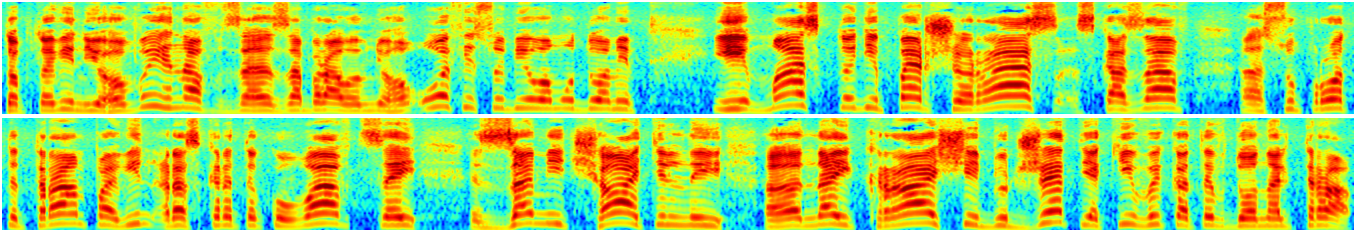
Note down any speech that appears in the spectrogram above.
Тобто він його вигнав, забрав в нього офіс у Білому домі. І Маск тоді перший раз сказав е, супроти Трампа. Він розкритикував цей замічательний, е, найкращий бюджет, який викатив Дональд Трамп.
